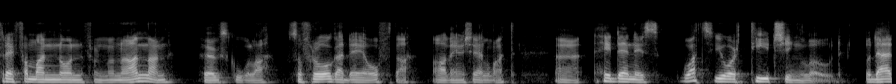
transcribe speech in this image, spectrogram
träffar man någon från någon annan högskola så frågar det ofta av en själv att äh, Hej Dennis, what's your teaching load? Och där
